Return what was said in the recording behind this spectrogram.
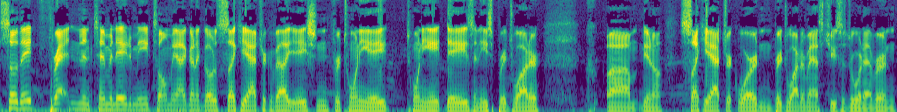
so they threatened intimidated me. Told me I got to go to psychiatric evaluation for 28, 28 days in East Bridgewater. Um, you know, psychiatric ward in Bridgewater, Massachusetts, or whatever. And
